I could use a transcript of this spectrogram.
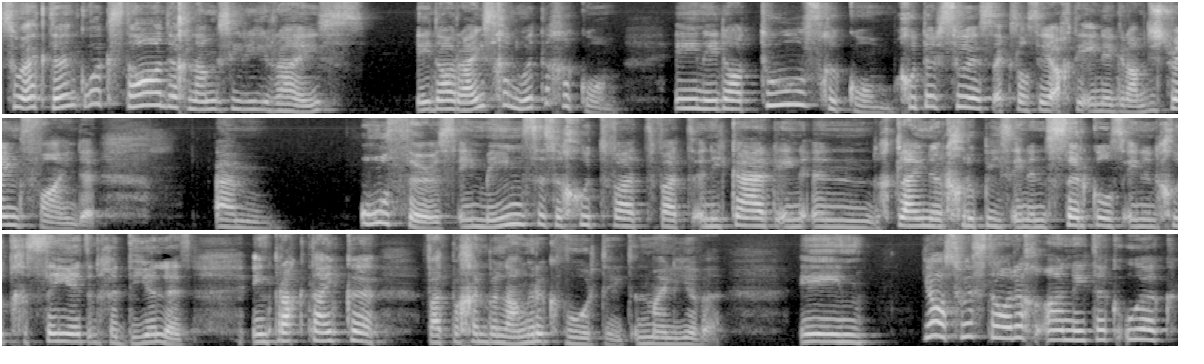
So ek dink ook stadig langs hierdie reis het daar reisgenote gekom en het daar tools gekom. Goeie soos ek sal sê agter Enneagram, die Strength Finder. Um authors en mense se goed wat wat in die kerk en in kleiner groepies en in sirkels en in goed gesê het en gedeel het en praktyke wat begin belangrik word het in my lewe. En ja, so stadig aan het ek ook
